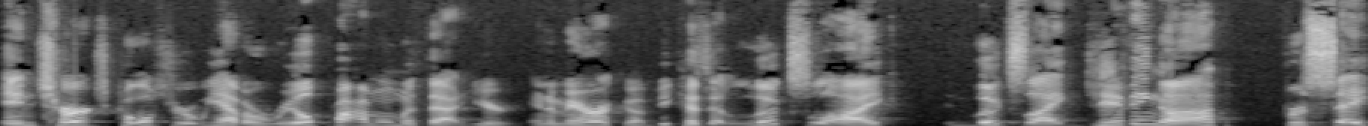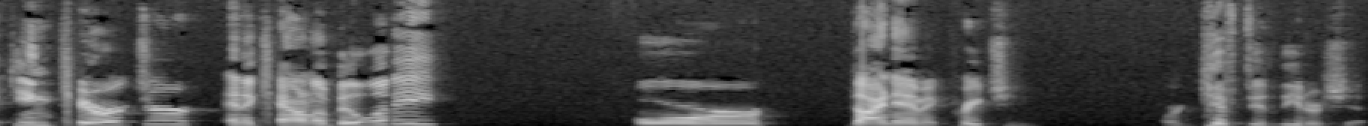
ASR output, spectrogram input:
In church culture, we have a real problem with that here in America because it looks like, it looks like giving up, forsaking character and accountability for dynamic preaching or gifted leadership.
